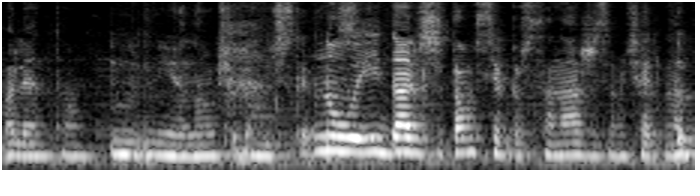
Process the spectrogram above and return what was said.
Ален там. Не, она вообще бомбическая. Ну и дальше там все персонажи замечательные Да.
